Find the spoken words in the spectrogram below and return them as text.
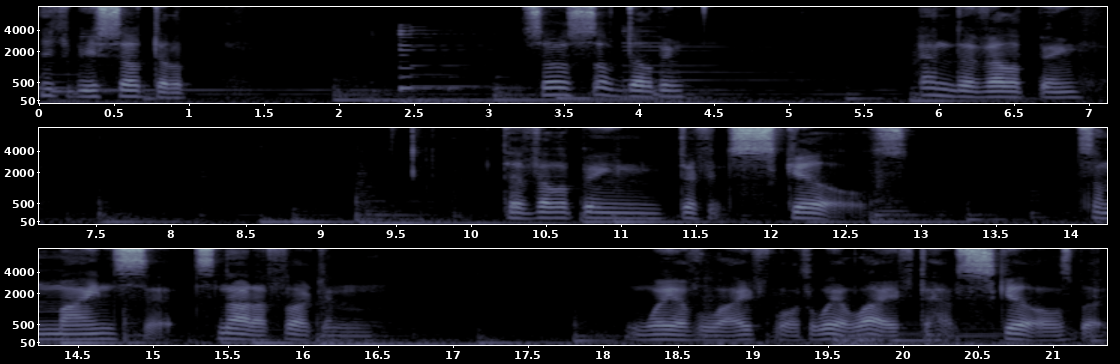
He could be self develop. So self developing and developing. Developing different skills. It's a mindset. It's not a fucking way of life. Well, it's a way of life to have skills, but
